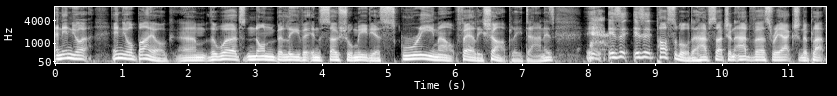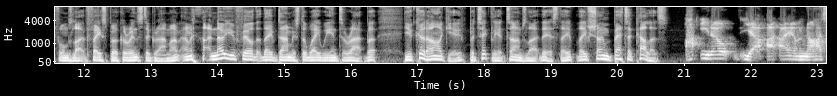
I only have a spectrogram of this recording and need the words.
and in your in your biog, um, the words "non-believer in social media" scream out fairly sharply. Dan is is it is it possible to have such an adverse reaction to platforms like Facebook or Instagram? I, I, mean, I know you feel that they've damaged the way we interact, but you could argue, particularly at times like this, they've they've shown better colours. You know, yeah, I, I, am not.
